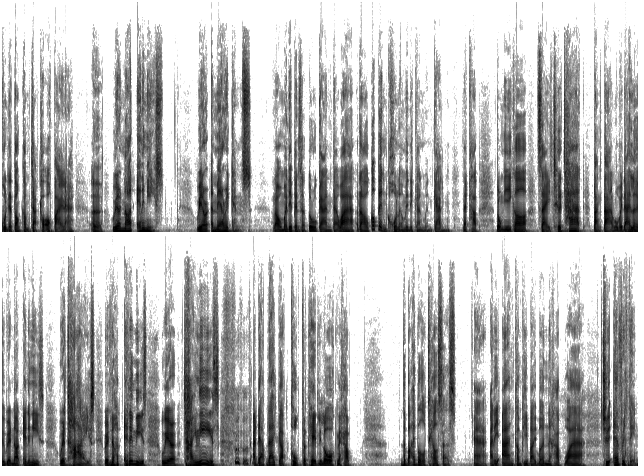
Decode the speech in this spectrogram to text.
ควรจะต้องกำจัดเขาออกไปนะ เออ we are not enemies we are Americans เราไม่ได้เป็นศัตรูกัน แต่ว่าเราก็เป็นคนอเมริกันเหมือนกันนะครับ ตรงนี้ก็ใส่เชื้อชาติต่างๆ ลงไปได้เลย we're not enemies we're Thais we're not enemies we're Chinese adapt ได้กับทุกประเทศในโลกนะครับ the Bible tells us อ่าอันนี้อ้างคัมภีร์ไบเบิลนะครับว่า to everything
